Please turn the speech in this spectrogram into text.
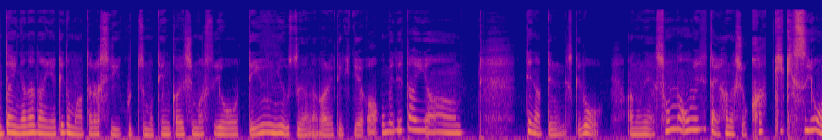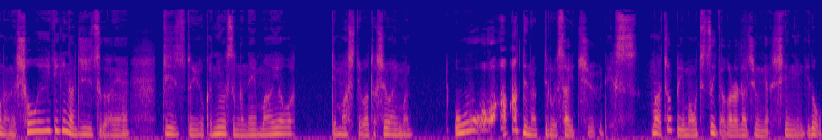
第7弾やけども新しいグッズも展開しますよっていうニュースが流れてきて、あ、おめでたいやんってなってるんですけど、あのね、そんなおめでたい話を書き消すようなね、衝撃的な事実がね、事実というかニュースがね、舞い上がってまして、私は今、おわーってなってる最中です。まあちょっと今落ち着いたからラジオにはしてんねんけど、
